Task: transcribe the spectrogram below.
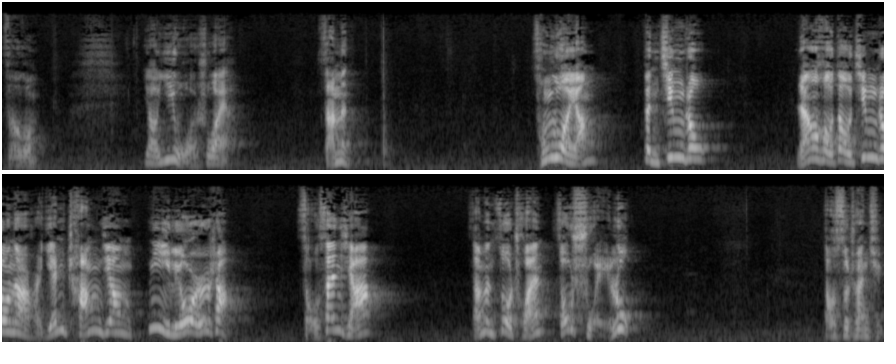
泽公，要依我说呀，咱们从洛阳奔荆州，然后到荆州那儿沿长江逆流而上，走三峡，咱们坐船走水路到四川去。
